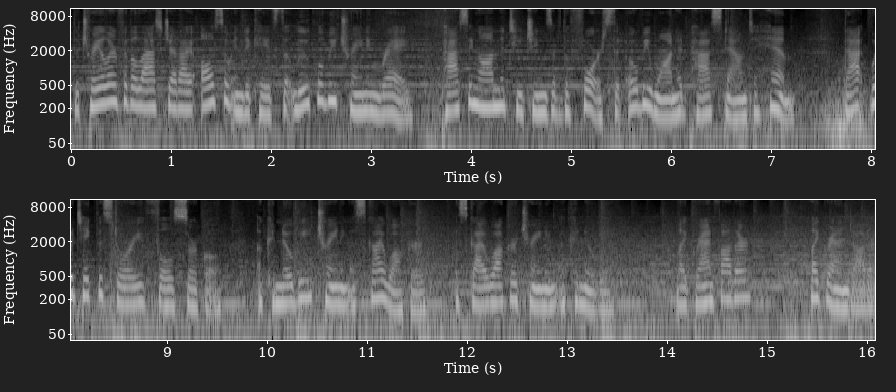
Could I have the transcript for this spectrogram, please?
The trailer for The Last Jedi also indicates that Luke will be training Rey, passing on the teachings of the Force that Obi Wan had passed down to him. That would take the story full circle a Kenobi training a Skywalker, a Skywalker training a Kenobi. Like grandfather, like granddaughter.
